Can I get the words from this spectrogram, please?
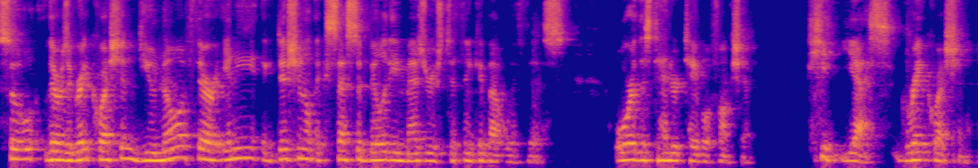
so there was a great question. Do you know if there are any additional accessibility measures to think about with this or the standard table function? yes, great question.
